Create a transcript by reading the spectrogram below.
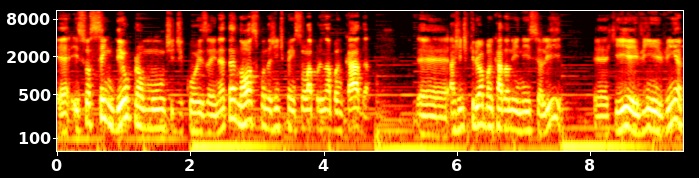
é, isso acendeu para um monte de coisa aí, né, até nós, quando a gente pensou lá por na bancada, é, a gente criou a bancada no início ali, é, que ia e vinha e vinha,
